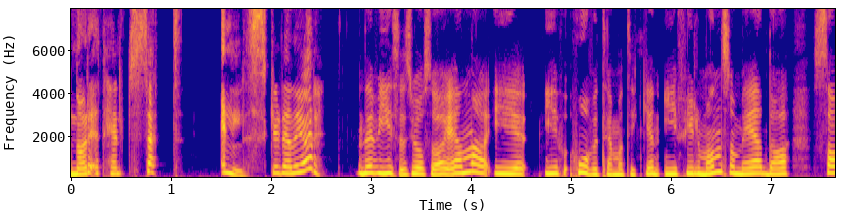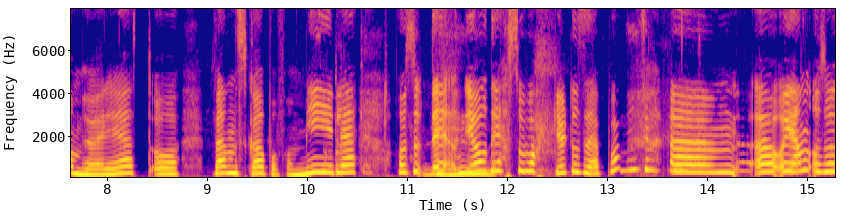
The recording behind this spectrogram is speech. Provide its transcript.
når et helt sett elsker det de gjør. Men det vises jo også igjen da, i, i hovedtematikken i filmene, som er da samhørighet og vennskap og familie. Og så det, ja, det er så vakkert å se på. Um, og igjen, og så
